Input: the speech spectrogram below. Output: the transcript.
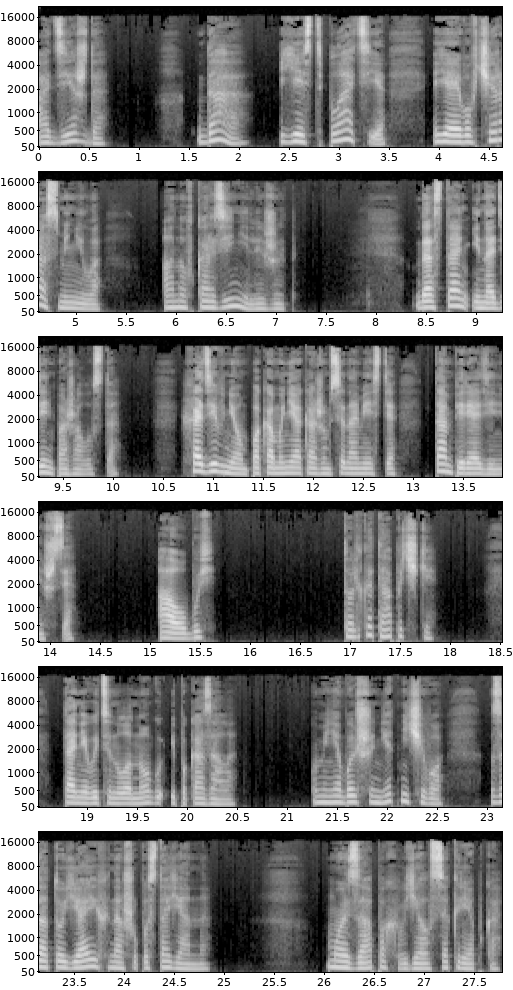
одежда? Да, есть платье. Я его вчера сменила. Оно в корзине лежит. Достань и надень, пожалуйста. Ходи в нем, пока мы не окажемся на месте. Там переоденешься. А обувь? Только тапочки. Таня вытянула ногу и показала. У меня больше нет ничего, зато я их ношу постоянно. Мой запах въелся крепко.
